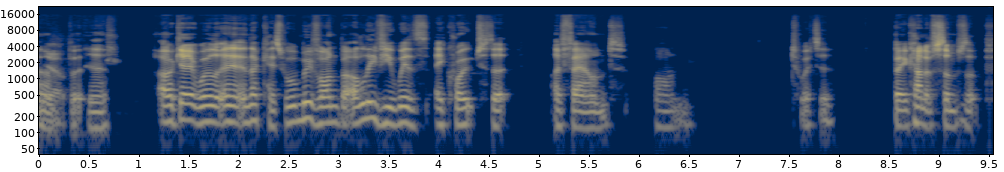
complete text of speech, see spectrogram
Um, Yeah. But yeah. Okay, well, in, that case, we'll move on, but I'll leave you with a quote that I found on Twitter. But it kind of sums up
